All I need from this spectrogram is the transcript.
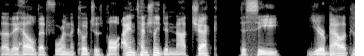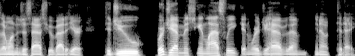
Uh, they held at four in the coaches poll. I intentionally did not check to see your ballot because I want to just ask you about it here. Did you where'd you have Michigan last week, and where'd you have them, you know, today?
